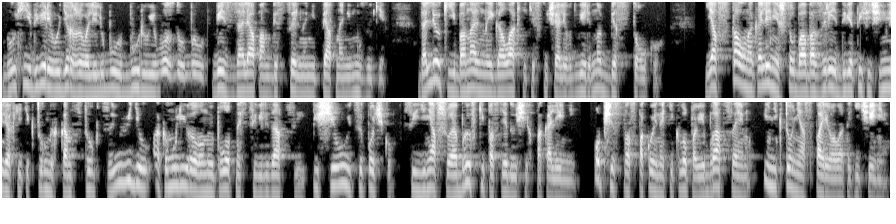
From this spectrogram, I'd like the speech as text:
Глухие двери выдерживали любую бурю, и воздух был весь заляпан бесцельными пятнами музыки. Далекие и банальные галактики стучали в дверь, но без толку. Я встал на колени, чтобы обозреть две тысячи миль архитектурных конструкций и увидел аккумулированную плотность цивилизации, пищевую цепочку, соединявшую обрывки последующих поколений. Общество спокойно текло по вибрациям, и никто не оспаривал это течение.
